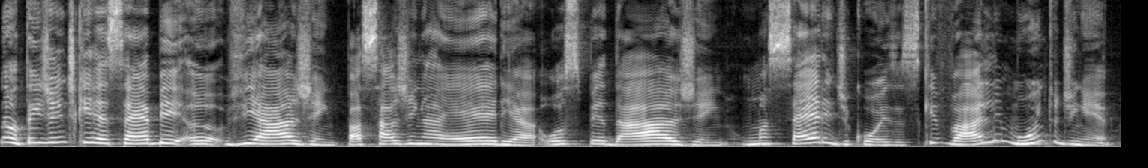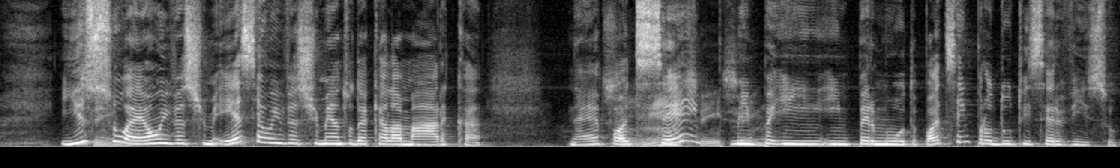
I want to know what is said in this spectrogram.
Não, tem gente que recebe uh, viagem, passagem aérea, hospedagem, uma série de coisas que vale muito dinheiro. Isso Sim. é um investimento. Esse é o investimento daquela marca né? Pode sim, ser sim, sim. Em, em, em, permuta, pode ser em produto e serviço.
